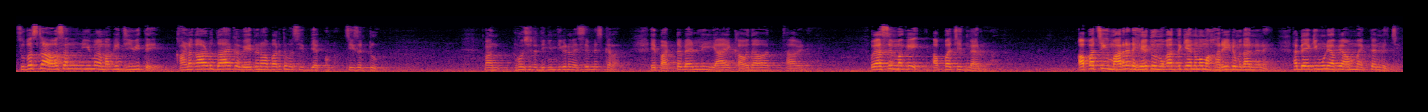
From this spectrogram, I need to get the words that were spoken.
සුපස්ටාර් අවසන් වීම මගේ ජීවිතේ කනකාඩුදායක වේදනාබරිතම සිද්ධියක් වුණා. සීසන් 2. මං රෝෂිට දිගින් දිගටම SMS කළා. ඒ පට්ට බැල්ලි ආයේ කවදාවත් ආවේ නැහැ. ඔය ඇස්සේ මගේ අප්පච්චිත් මැරුණා. අප්පච්චිගේ මරණයට හේතුව මොකක්ද කියන මම හරියටම දන්නේ නැහැ. හැබැයි ඒකින් උනේ අපේ අම්මා එක්තැන් වෙච්ච එක.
